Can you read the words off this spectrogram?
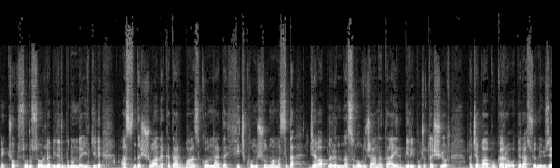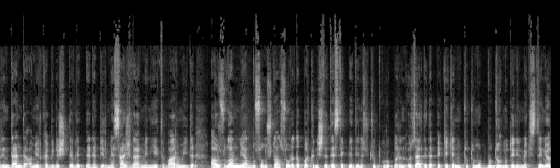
Pek çok soru sorulabilir bununla ilgili. Aslında şu ana kadar bazı konularda hiç konuşulmaması da cevapların nasıl olacağına dair bir ipucu taşıyor. Acaba bu Gara operasyonu üzerinden de Amerika Birleşik Devletleri'ne bir mesaj verme niyeti var mıydı? Arzulanmayan bu sonuçtan sonra da bakın işte desteklediğiniz Kürt grupların özelde de PKK'nın tutumu budur mu denilmek isteniyor.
